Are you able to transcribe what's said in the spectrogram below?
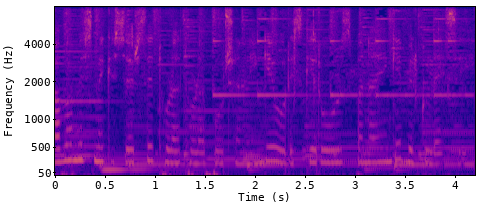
अब हम इस मिक्सचर से थोड़ा थोड़ा पोर्शन लेंगे और इसके रोल्स बनाएँगे बिल्कुल ऐसे ही।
